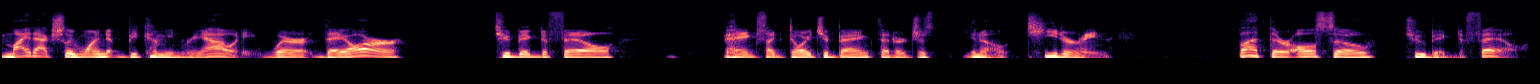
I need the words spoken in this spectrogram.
might actually wind up becoming reality where they are too big to fail banks like Deutsche Bank that are just you know teetering but they're also too big to fail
